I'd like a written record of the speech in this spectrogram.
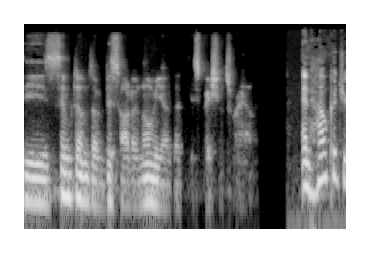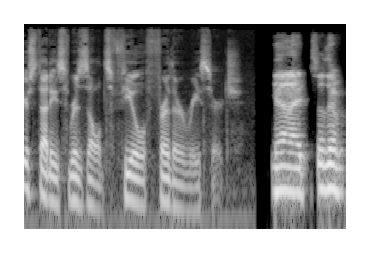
these symptoms of dysautonomia that these patients were having. And how could your study's results fuel further research? Yeah, so they're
